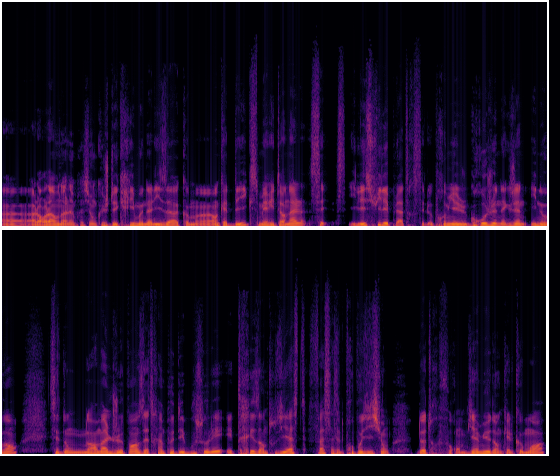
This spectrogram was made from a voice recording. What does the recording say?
euh, alors là on a l'impression que je décris Mona Lisa comme euh, en 4DX mais Returnal c'est il essuie les plâtres. C'est le premier gros jeu next-gen innovant. C'est donc normal je pense d'être un peu déboussolé et très enthousiaste face à cette proposition. D'autres feront bien mieux dans quelques mois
